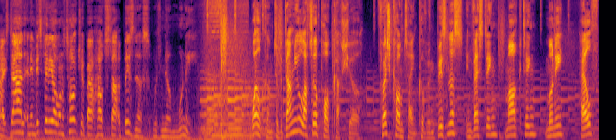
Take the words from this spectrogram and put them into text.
Hi, it's Dan, and in this video I want to talk to you about how to start a business with no money. Welcome to the Daniel Latto Podcast Show. Fresh content covering business, investing, marketing, money, health,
